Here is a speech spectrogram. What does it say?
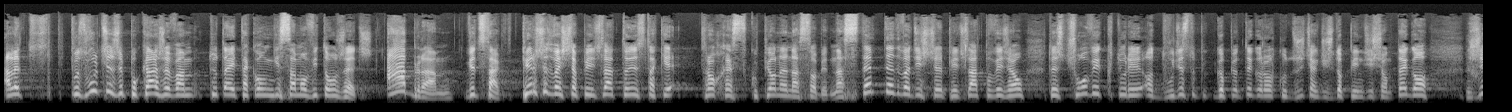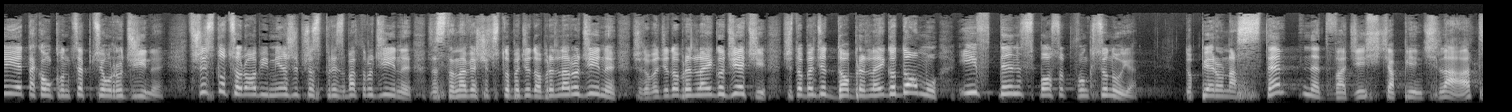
Ale pozwólcie, że pokażę wam tutaj taką niesamowitą rzecz. Abram, więc tak, pierwsze 25 lat to jest takie trochę skupione na sobie. Następne 25 lat powiedział, to jest człowiek, który od 25 roku życia gdzieś do 50 żyje taką koncepcją rodziny. Wszystko, co robi, mierzy przez pryzmat rodziny. Zastanawia się, czy to będzie dobre dla rodziny, czy to będzie dobre dla jego dzieci, czy to będzie dobre dla jego domu. I w ten sposób funkcjonuje. Dopiero następne 25 lat,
